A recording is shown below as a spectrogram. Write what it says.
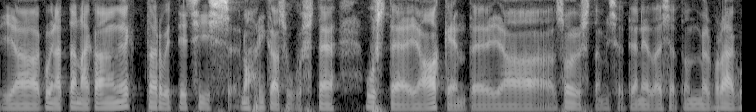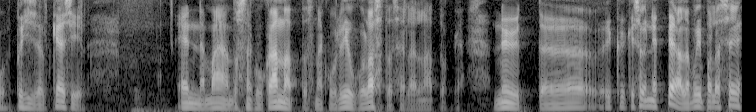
ja kui nad täna ka on elektritarvitid, siis noh, igasuguste uste ja akende ja soojustamised ja need asjad on meil praegu tõsiselt käsil. enne majandus nagu kannatas nagu liugu lasta sellele natuke. nüüd äh, ikkagi sunnib peale, võib-olla see,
